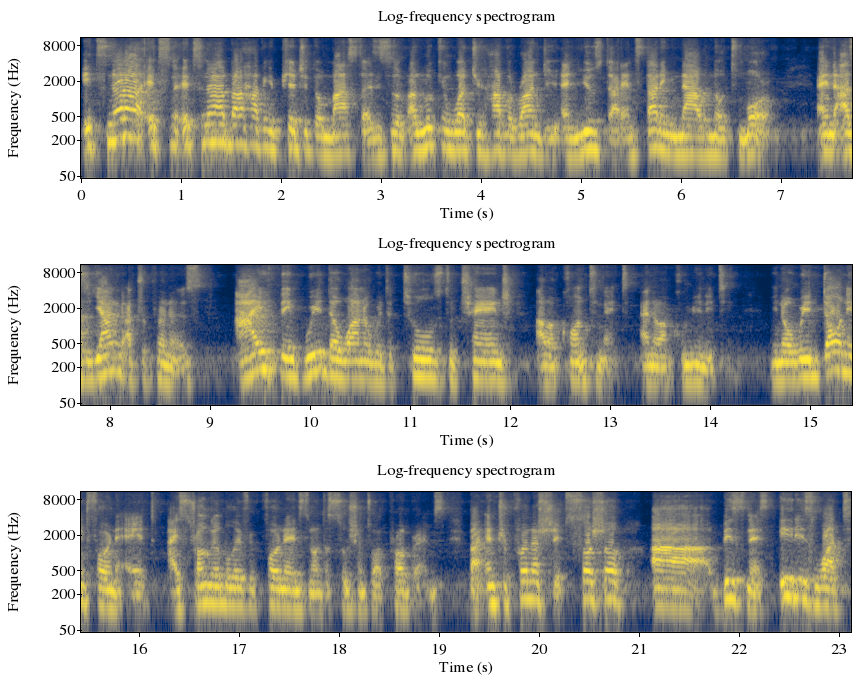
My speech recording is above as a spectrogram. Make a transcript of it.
It's not, a, it's, it's not about having a PhD or master's. It's about uh, looking what you have around you and use that and starting now, not tomorrow. And as young entrepreneurs, I think we're the one with the tools to change our continent and our community. You know, we don't need foreign aid. I strongly believe foreign aid is not the solution to our problems, but entrepreneurship, social uh, business, it is what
